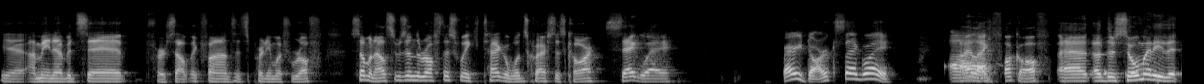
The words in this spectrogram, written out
Yeah, I mean, I would say for Celtic fans, it's pretty much rough. Someone else was in the rough this week. Tiger Woods crashed his car. Segue. Very dark segue. Uh, I like fuck off. Uh, there's so many that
